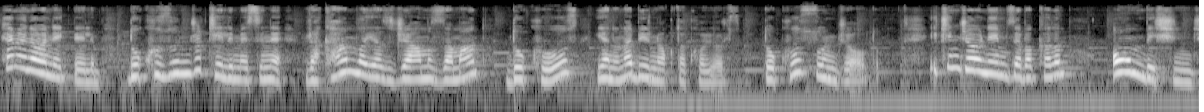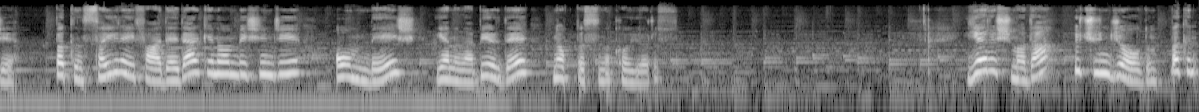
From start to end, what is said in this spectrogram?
Hemen örnekleyelim. Dokuzuncu kelimesini rakamla yazacağımız zaman 9 yanına bir nokta koyuyoruz. Dokuzuncu oldu. İkinci örneğimize bakalım. 15. Bakın sayıyla ifade ederken 15.yi 15 yanına bir de noktasını koyuyoruz. Yarışmada üçüncü oldum. Bakın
